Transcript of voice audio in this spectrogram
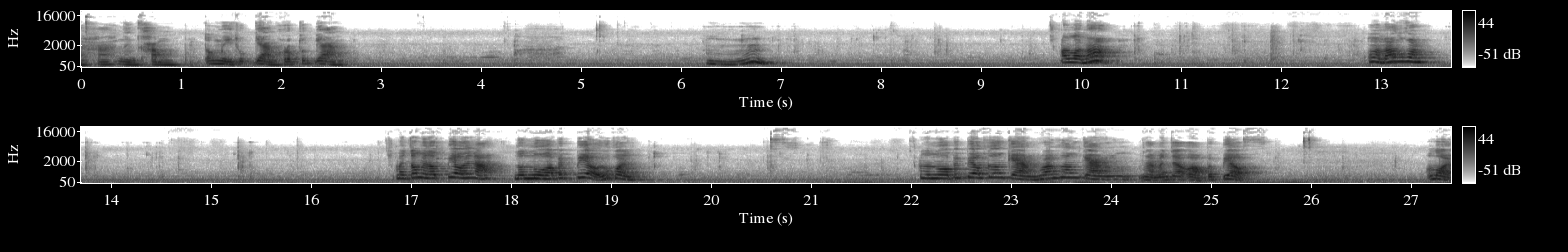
นะคะหนึ่งคำต้องมีทุกอย่างครบทุกอย่าง อืมอร่อยมากอร่อยมากทุกคน มันต้องมีรสเปรี้ยวด้วยนะนัวๆเปรี้ยวๆทุกคน นัวเปรี้ยวเครื่องแกงเพราะเครื่องแกงเนี่ยมันจะออกเปรี้ยวอร่อย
